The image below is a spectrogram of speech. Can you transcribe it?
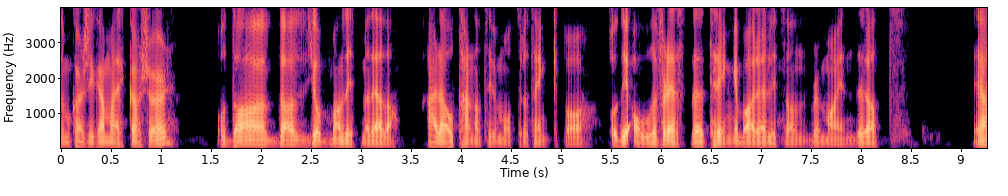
som kanskje ikke er merka sjøl. Og da, da jobber man litt med det, da. Er det alternative måter å tenke på? Og de aller fleste trenger bare en litt sånn reminder at ja,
